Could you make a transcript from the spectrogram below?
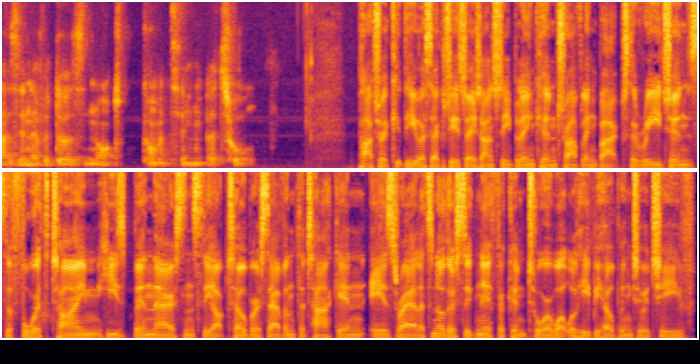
as it never does, not commenting at all. Patrick, the US Secretary of State Antony Blinken travelling back to the region. It's the fourth time he's been there since the October 7th attack in Israel. It's another significant tour. What will he be hoping to achieve?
